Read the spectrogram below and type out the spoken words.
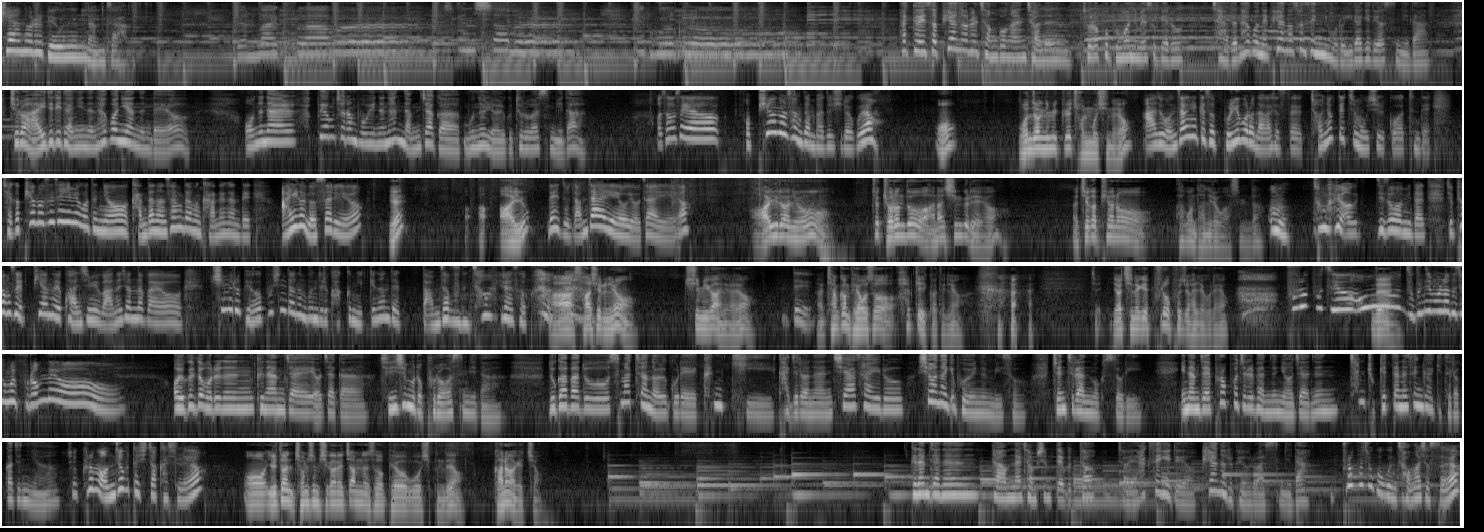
피아노를 배우는 남자 학교에서 피아노를 전공한 저는 졸업 후 부모님의 소개로 작은 학원의 피아노 선생님으로 일하게 되었습니다. 주로 아이들이 다니는 학원이었는데요. 어느 날 학부형처럼 보이는 한 남자가 문을 열고 들어왔습니다. 어서 오세요. 어, 피아노 상담 받으시려고요? 어? 원장님이 꽤 젊으시네요? 아주 원장님께서 볼일 보러 나가셨어요. 저녁 때쯤 오실 것 같은데. 제가 피아노 선생님이거든요. 간단한 상담은 가능한데 아이가 몇 살이에요? 예? 아, 아 이요 네, 저 남자아이예요, 여자아이예요? 아이라뇨. 저 결혼도 안 한 싱글이에요. 아, 제가 피아노 학원 다니려고 왔습니다. 어머, 정말요? 아, 죄송합니다. 저 평소에 피아노에 관심이 많으셨나 봐요. 취미로 배워보신다는 분들이 가끔 있긴 한데 남자분은 처음이라서. 아, 사실은요. 취미가 아니라요. 네. 아, 잠깐 배워서 할 게 있거든요. 저 여친에게 프로포즈 하려고 그래요. 프로포즈요? 오, 네. 누군지 몰라도 정말 부럽네요. 얼굴도 모르는 그 남자의 여자가 진심으로 부러웠습니다. 누가 봐도 스마트한 얼굴에 큰 키, 가지런한 치아 사이로 시원하게 보이는 미소, 젠틀한 목소리. 이 남자의 프로포즈를 받는 여자는 참 좋겠다는 생각이 들었거든요. 저 그러면 언제부터 시작하실래요? 어, 일단 점심 시간에 짬내서 배워보고 싶은데요. 가능하겠죠? 그 남자는 다음날 점심 때부터 저의 학생이 되어 피아노를 배우러 왔습니다. 프로포즈 곡은 정하셨어요?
